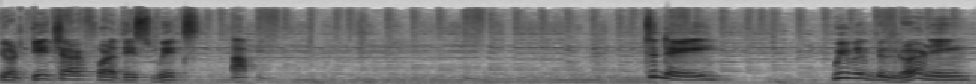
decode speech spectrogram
your teacher for this week's topic. Today, we will be learning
